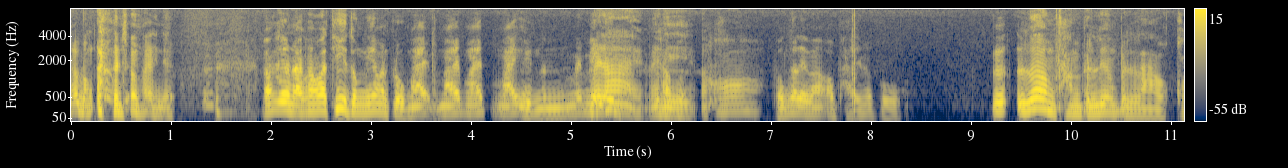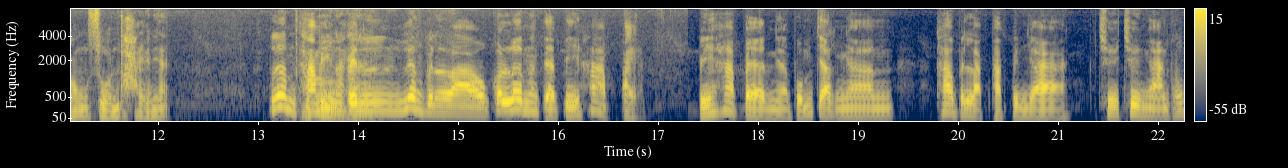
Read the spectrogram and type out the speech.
ครับบังเอิญยังไงเนี่ยบังเอิญหมายความว่าที่ตรงนี้มันปลูกไม้ไม้ไม้ไม้อื่นมันไม่ไม่ขึ้นได้ ไม่ครับดีแล้วก็ผมก็เลยมาเอาไผ่มาปลูก เริ่มเริ่มทำเป็นเรื่องเป็นราวของสวนไผ่เนี่ย เริ่มทำปีไหนเป็นฮะเรื่องเป็นราวก็เริ่มตั้งแต่ปี58ปี58เนี่ย ผมจัดงานข้าวเป็นหลักผักเป็นยา ชื่อชื่องานผม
